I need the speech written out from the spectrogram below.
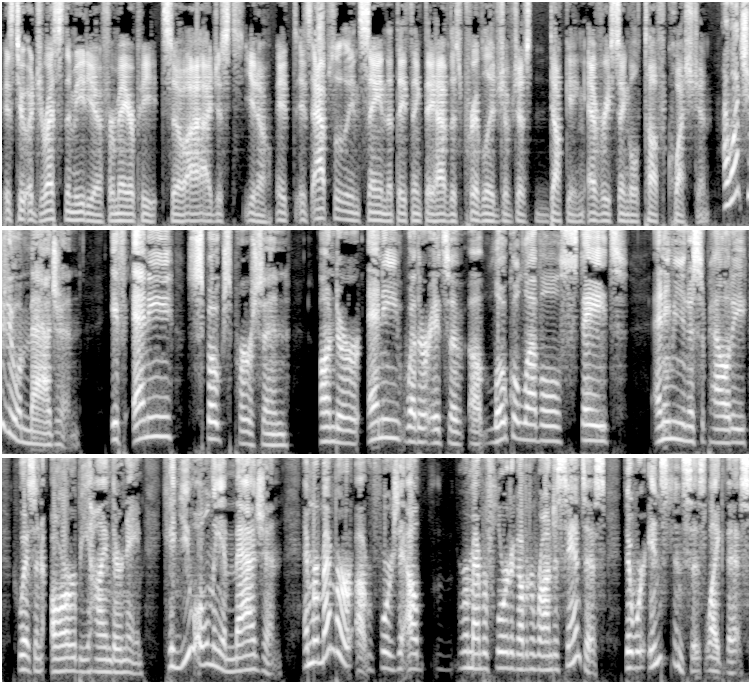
is to address the media for Mayor Pete. So I, I just, you know, it, it's absolutely insane that they think they have this privilege of just ducking every single tough question. I want you to imagine if any spokesperson under any, whether it's a, a local level, state, any municipality who has an R behind their name, can you only imagine? And remember, uh, for example, remember Florida Governor Ron DeSantis. There were instances like this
